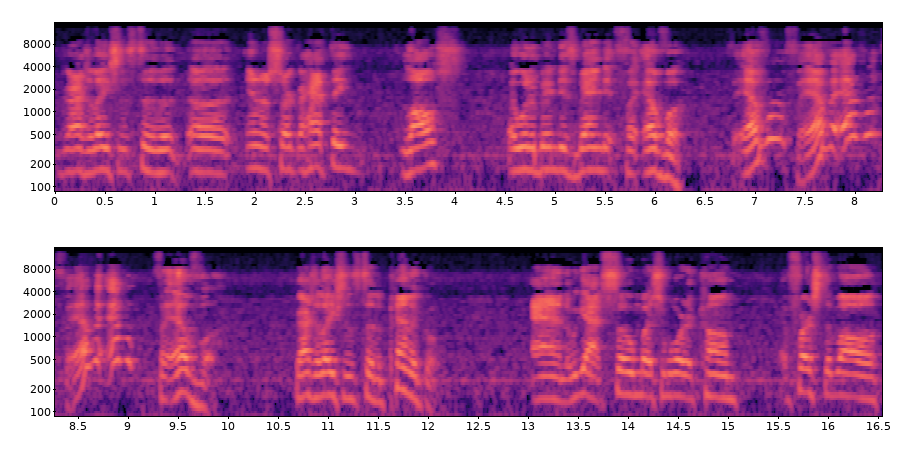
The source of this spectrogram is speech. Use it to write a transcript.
Congratulations to the uh, inner circle. Had they lost, it would have been disbanded forever. Forever? Forever, ever? Forever, ever? Forever. Congratulations to the Pinnacle. And we got so much more to come. First of all,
